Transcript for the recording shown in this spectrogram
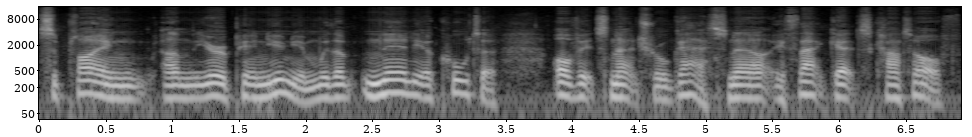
supplying um, the European Union with a, nearly a quarter of its natural gas. Now, if that gets cut off,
